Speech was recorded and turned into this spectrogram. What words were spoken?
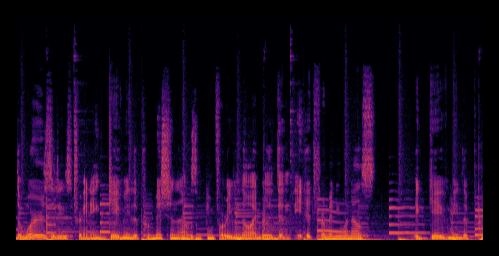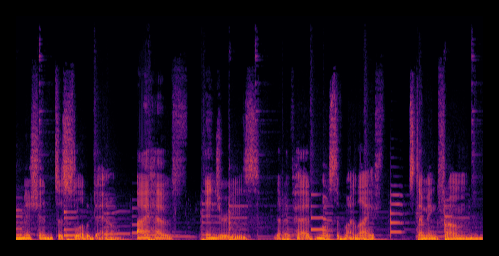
The Warriors at Ease training gave me the permission that I was looking for, even though I really didn't need it from anyone else. It gave me the permission to slow down. I have injuries that I've had most of my life, stemming from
